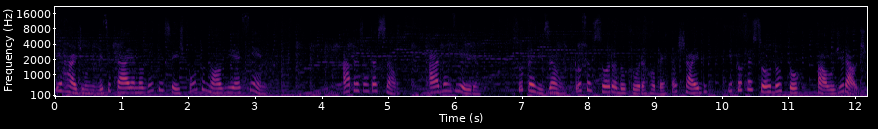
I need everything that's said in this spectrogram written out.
e Rádio Universitária 96.9 FM. Apresentação: Adam Vieira. Supervisão: Professora Doutora Roberta Scheibe e Professor Doutor Paulo Giraldi.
